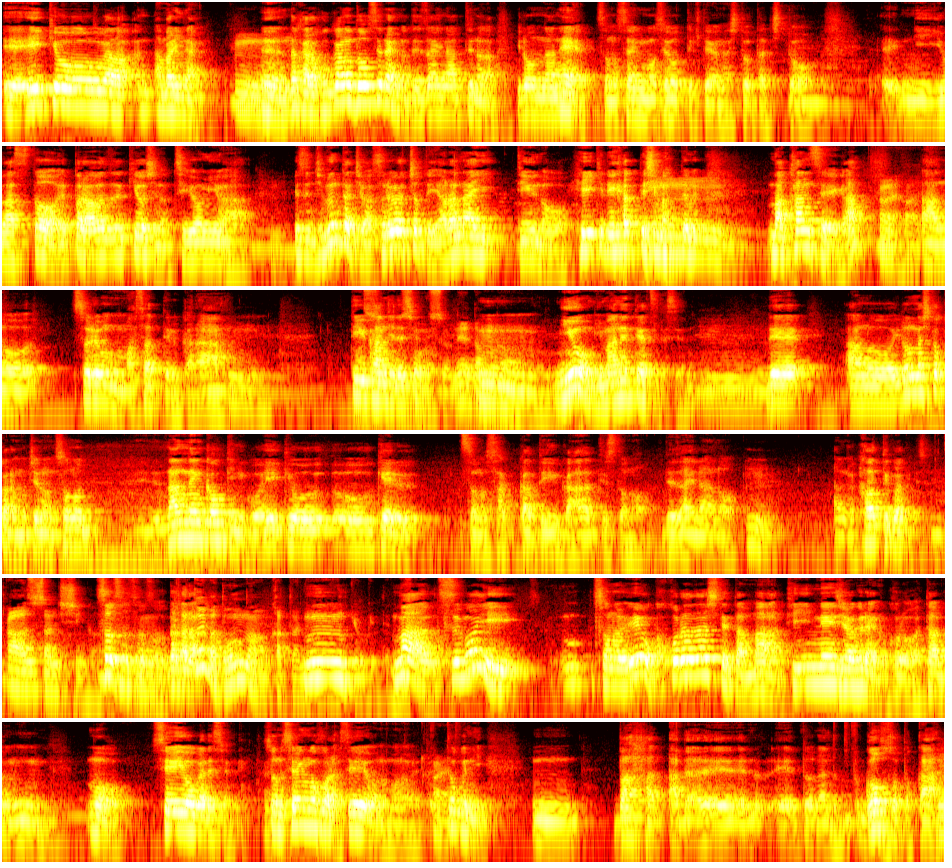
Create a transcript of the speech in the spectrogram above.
えー影響がああまりない、うん。だから他の同世代のデザイナーっていうのはいろんなねその戦後を背負ってきたような人たちと、えーに言わすとやっぱり淡津清の強みは、要するに自分たちはそれはちょっとやらないっていうのを平気でやってしまって、まあ感性が、はいはあのそれをも勝ってるから、い、うん。っていう感じですよね。そうですよねなんか。うん。見よう見まねってやつですよね、であのいろんな人からもちろんその何年かおきにこう影響を受けるその作家というかアーティストのデザイナーのうん。案が変わっていくわけですよ。ああずさん自身が。そうそうそうそう。んだから例えばどんな方にう影響を受けてる？んまあすごいその絵を志してたまあティーンエイジャーぐらいの頃は多分もう西洋画ですよね、その戦後ほら西洋のものがはい。特に、うん、バッハあえーえーとなんだゴッホとか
